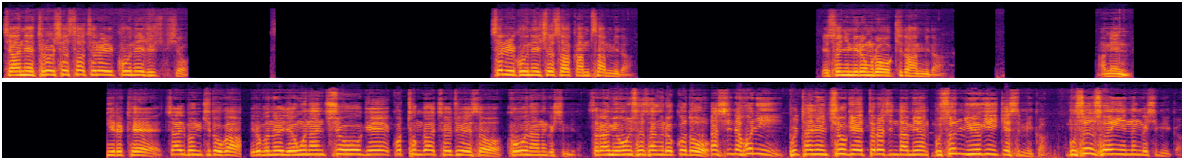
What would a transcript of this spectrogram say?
제 안에 들어오셔서 저를 구원해 주십시오. 저를 구원해 주셔서 감사합니다. 예수님 이름으로 기도합니다. 아멘. 이렇게 짧은 기도가 여러분을 영원한 지옥의 고통과 저주에서 구원하는 것입니다. 사람이 온 세상을 얻고도 자신의 혼이 불타는 지옥에 떨어진다면 무슨 유익이 있겠습니까? 무슨 소용이 있는 것입니까?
